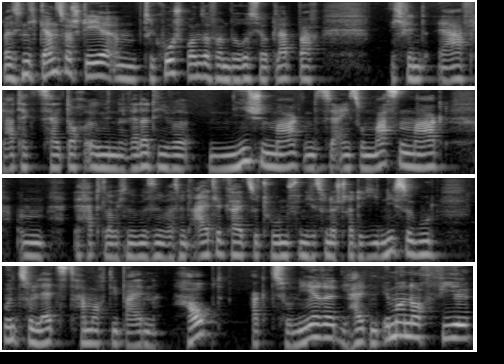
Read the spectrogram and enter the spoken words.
Was ich nicht ganz verstehe, ähm, Trikotsponsor von Borussia Gladbach, ich finde, ja, Flatex ist halt doch irgendwie ein relativer Nischenmarkt und das ist ja eigentlich so ein Massenmarkt. Ähm, hat, glaube ich, ein bisschen was mit Eitelkeit zu tun, finde ich jetzt von der Strategie nicht so gut. Und zuletzt haben auch die beiden Hauptaktionäre, die halten immer noch viel.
